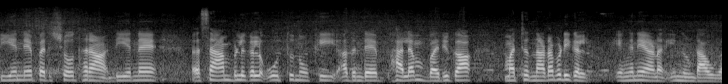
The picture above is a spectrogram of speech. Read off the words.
ഡി എൻ എ പരിശോധന ഡി എൻ എ സാമ്പിളുകൾ ഒത്തുനോക്കി അതിന്റെ ഫലം വരിക മറ്റ് നടപടികൾ എങ്ങനെയാണ് ഇന്നുണ്ടാവുക?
